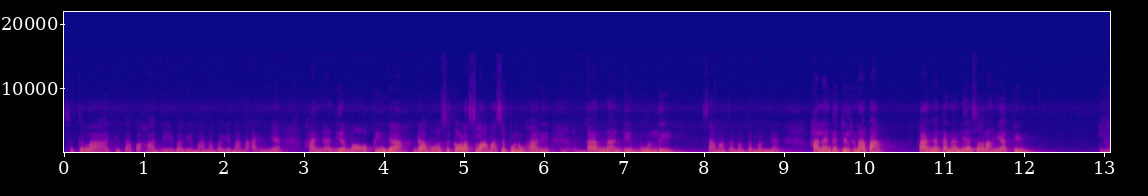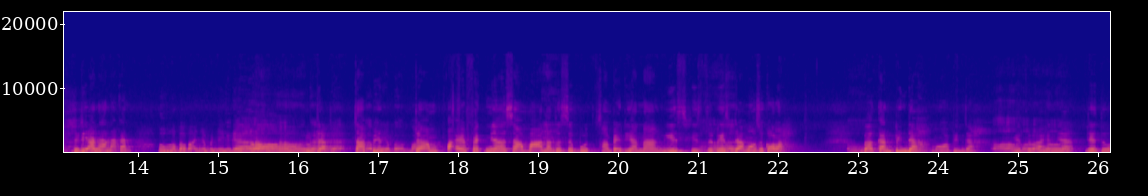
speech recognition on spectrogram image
setelah kita pahami bagaimana bagaimana akhirnya hanya dia mau pindah, tidak mau sekolah selama 10 hari karena dibully sama teman-temannya. Hal yang kecil, kenapa? Hanya karena dia seorang yatim. Iya. Jadi anak-anak kan, oh bapaknya meninggal, Iya, Oh, udah. ada, Tapi dampak efeknya sama anak tersebut sampai dia nangis, histeris, tidak mau sekolah, Oh. bahkan pindah, mau pindah, gitu. Akhirnya, yaitu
